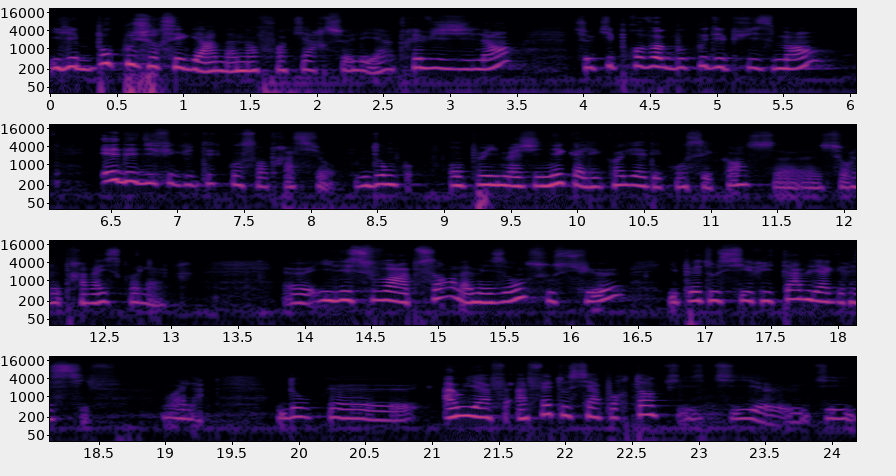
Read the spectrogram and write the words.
Il est beaucoup sur ses gardes, un enfant qui est harcelé, hein, très vigilant, ce qui provoque beaucoup d'épuisement et des difficultés de concentration. Donc, on peut imaginer qu'à l'école, il y a des conséquences euh, sur le travail scolaire. Euh, il est souvent absent à la maison, soucieux. Il peut être aussi irritable et agressif. Voilà. Donc, euh, ah oui, un, fait aussi important qui, qui, est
